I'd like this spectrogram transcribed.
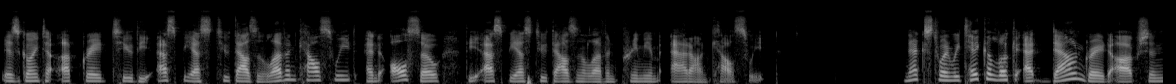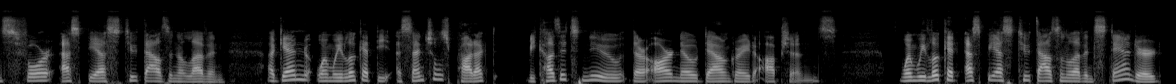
is going to upgrade to the SBS 2011 CAL suite and also the SBS 2011 Premium add on CAL suite. Next, when we take a look at downgrade options for SBS 2011, again, when we look at the Essentials product, because it's new, there are no downgrade options. When we look at SBS 2011 Standard,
